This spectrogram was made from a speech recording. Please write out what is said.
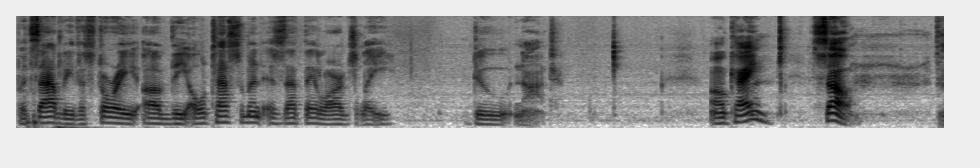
But sadly, the story of the Old Testament is that they largely do not. Okay, so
